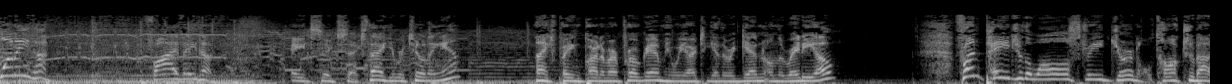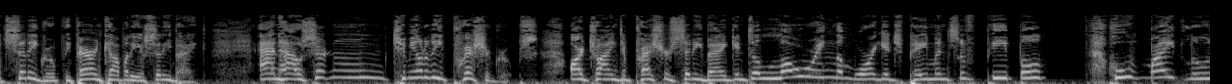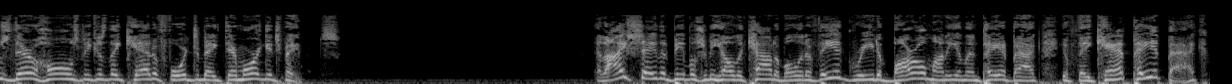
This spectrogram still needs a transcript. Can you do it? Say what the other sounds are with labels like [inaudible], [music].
1-800-5800-866. Thank you for tuning in. Thanks for being part of our program. Here we are together again on the radio. Front page of the Wall Street Journal talks about Citigroup, the parent company of Citibank, and how certain community pressure groups are trying to pressure Citibank into lowering the mortgage payments of people who might lose their homes because they can't afford to make their mortgage payments. And I say that people should be held accountable, and if they agree to borrow money and then pay it back, if they can't pay it back,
